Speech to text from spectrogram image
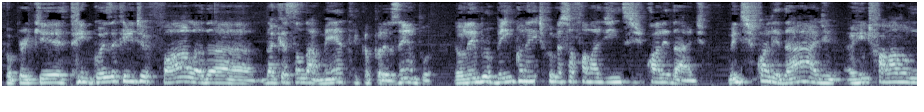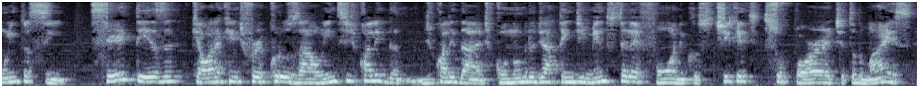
Foi porque tem coisa que a gente fala da, da questão da métrica, por exemplo. Eu lembro bem quando a gente começou a falar de índice de qualidade. O índice de qualidade, a gente falava muito assim: certeza que a hora que a gente for cruzar o índice de, quali de qualidade com o número de atendimentos telefônicos, ticket de suporte e tudo mais,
